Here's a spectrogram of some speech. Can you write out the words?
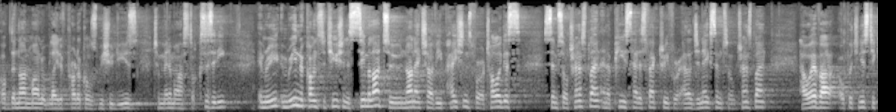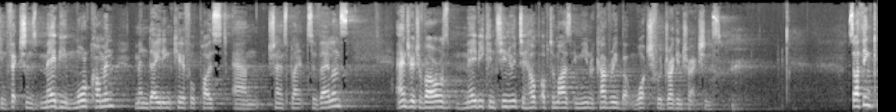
of the non-myeloablative protocols we should use to minimize toxicity. Immune reconstitution is similar to non-HIV patients for autologous stem cell transplant and appears satisfactory for allogeneic stem cell transplant. However, opportunistic infections may be more common, mandating careful post-transplant surveillance. Antiretrovirals may be continued to help optimize immune recovery, but watch for drug interactions. So I think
